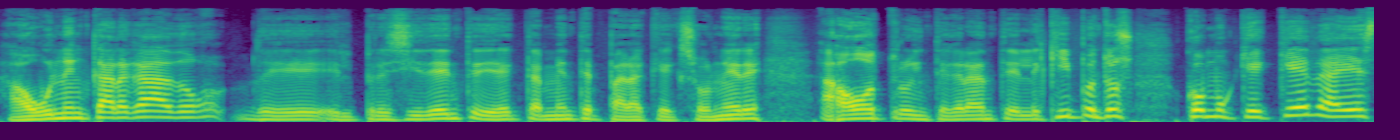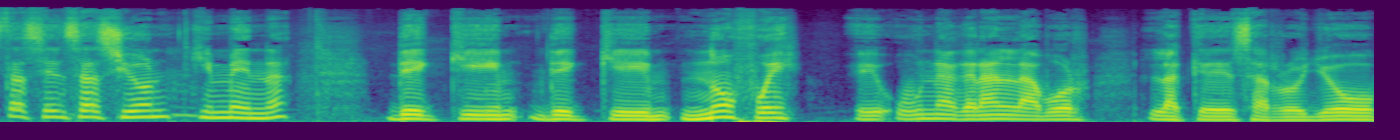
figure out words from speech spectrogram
a un encargado del presidente directamente para que exonere a otro integrante del equipo. Entonces, como que queda esta sensación, Jimena, de que, de que no fue eh, una gran labor la que desarrolló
